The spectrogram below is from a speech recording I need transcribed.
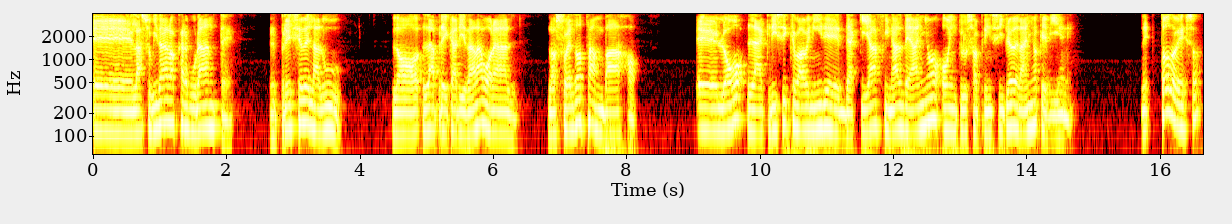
eh, la subida de los carburantes, el precio de la luz, la precariedad laboral, los sueldos tan bajos, eh, luego la crisis que va a venir eh, de aquí a final de año o incluso a principio del año que viene. Todo eso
